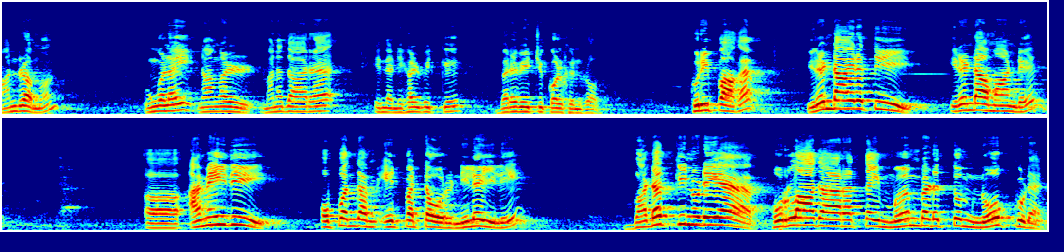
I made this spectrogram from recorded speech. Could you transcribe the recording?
மன்றமும் உங்களை நாங்கள் மனதார இந்த நிகழ்விற்கு வரவேற்றுக் கொள்கின்றோம். குறிப்பாக இரண்டாயிரத்தி இரண்டாம் ஆண்டு அமைதி ஒப்பந்தம் ஏற்பட்ட ஒரு நிலையிலே வடக்கினுடைய பொருளாதாரத்தை மேம்படுத்தும் நோக்குடன்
